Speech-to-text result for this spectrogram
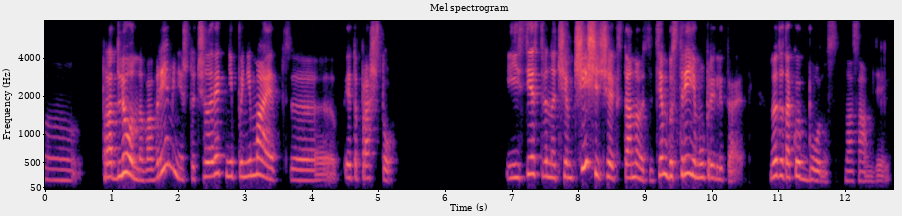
э, продленно во времени, что человек не понимает э, это про что. И, естественно, чем чище человек становится, тем быстрее ему прилетает. Но это такой бонус на самом деле.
